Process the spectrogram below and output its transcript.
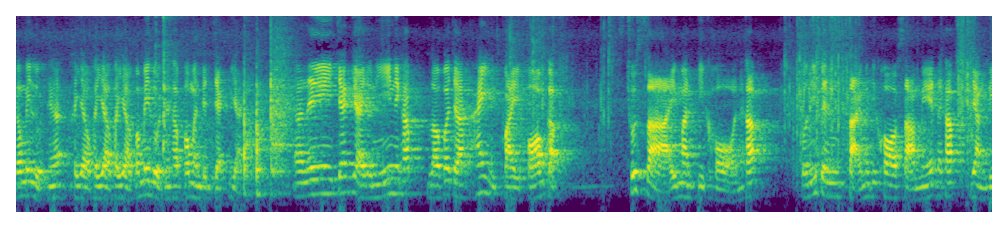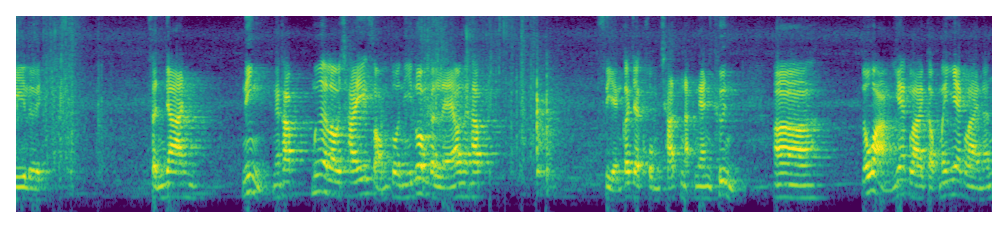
ก็ไม่หลุดนะฮะเขย่าเขย่าเขย่าก็ไม่หลุดนะครับเพราะมันเป็นแจ็คใหญ่ในแจ็คใหญ่ตัวนี้นะครับ เราก็จะให้ไปพร้อมกับชุดสายมันติคอนะครับ ตัวนี้เป็นสายมันติคอ 3 เมตรนะครับ อย่างดีเลย สัญญาณนิ่งนะครับ เมื่อเราใช้ 2 ตัวนี้ร่วมกันแล้วนะครับ เสียงก็จะคมชัดหนักแน่นขึ้น ระหว่างแยกลายกับไม่แยกลายนั้น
